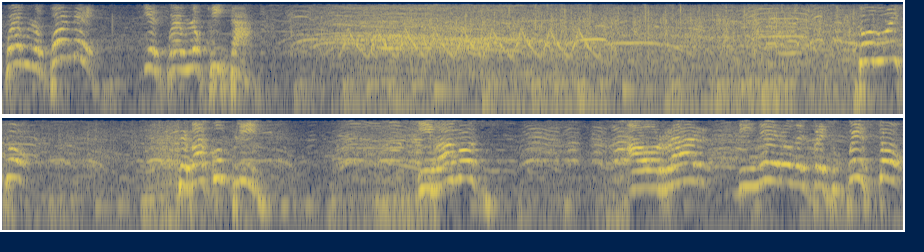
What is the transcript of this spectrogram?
pueblo pone y el pueblo quita. Todo eso se va a cumplir. Y vamos a ahorrar dinero del presupuesto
